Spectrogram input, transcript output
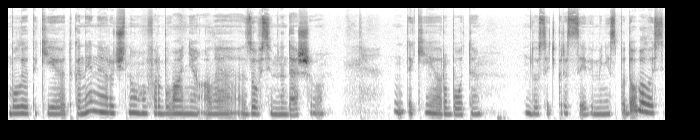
Були такі тканини ручного фарбування, але зовсім не дешево. Такі роботи досить красиві, мені сподобалось.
